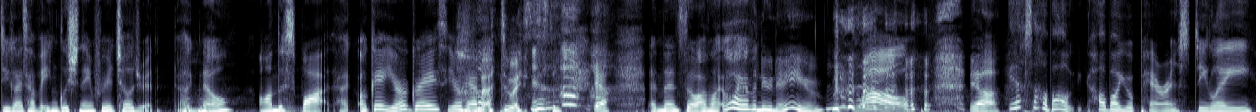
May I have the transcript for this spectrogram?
"Do you guys have an English name for your children?" They're like. "No." On the spot, like, "Okay, you're Grace, you're Hannah." to my sister, yeah. And then so I'm like, "Oh, I have a new name." Wow. yeah. Yes. So, how about how about your parents? Do they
